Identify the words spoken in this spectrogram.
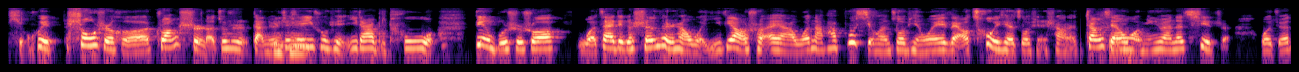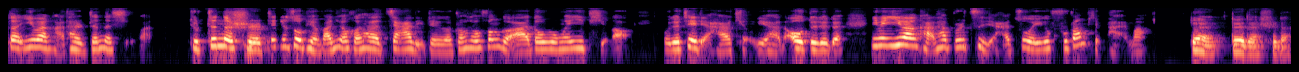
挺会收拾和装饰的，就是感觉这些艺术品一点也不突兀，并不是说我在这个身份上，我一定要说，哎呀，我哪怕不喜欢作品，我也得要凑一些作品上来，彰显我名媛的气质。我觉得伊万卡他是真的喜欢，就真的是这些作品完全和他的家里这个装修风格啊都融为一体了。我觉得这点还是挺厉害的。哦，对对对，因为伊万卡他不是自己还做一个服装品牌嘛？对对的，是的，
